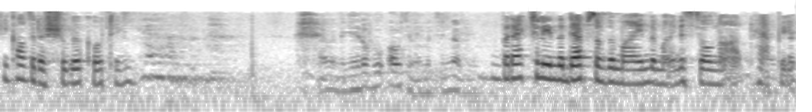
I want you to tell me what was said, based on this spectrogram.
She calls it a sugar coating. But actually, in the depths of the mind, the mind is still not happy.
